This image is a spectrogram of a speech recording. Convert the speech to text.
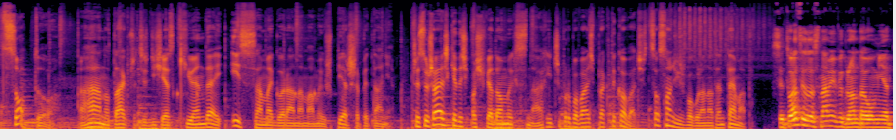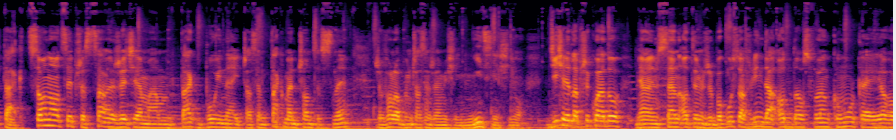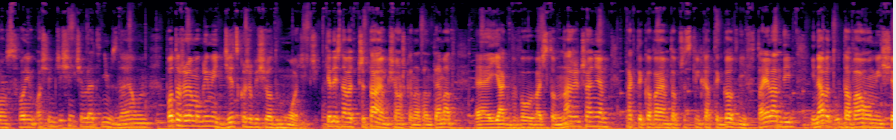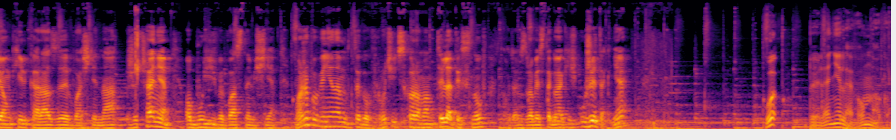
Co to? Aha, no tak, przecież dzisiaj jest QA i z samego rana mamy już pierwsze pytanie. Czy słyszałeś kiedyś o świadomych snach i czy próbowałeś praktykować? Co sądzisz w ogóle na ten temat? Sytuacja ze snami wygląda u mnie tak. Co nocy przez całe życie mam tak bujne i czasem tak męczące sny, że wolałbym czasem, żeby mi się nic nie śniło. Dzisiaj dla przykładu miałem sen o tym, że Bogusław Linda oddał swoją komórkę jajową swoim 80-letnim znajomym po to, żeby mogli mieć dziecko, żeby się odmłodzić. Kiedyś nawet czytałem książkę na ten temat, e, jak wywoływać to na życzenie. Praktykowałem to przez kilka tygodni w Tajlandii i nawet udawało mi się kilka razy właśnie na życzenie obudzić we własnym śnie. Może powinienem do tego wrócić, skoro mam tyle tych snów, to chociaż zrobię z tego jakiś użytek, nie? Ło, byle nie lewą nogą.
